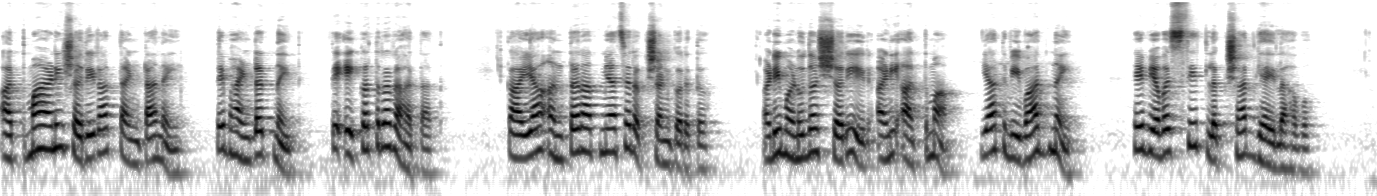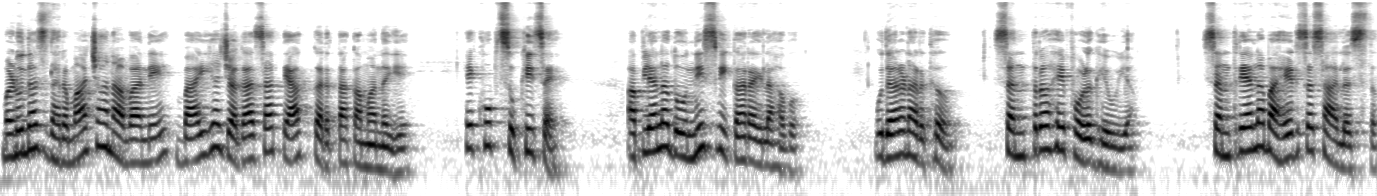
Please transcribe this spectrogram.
आत्मा आणि शरीरात तंटा नाही ते भांडत नाहीत ते एकत्र राहतात. काया अंतरात्म्याचं रक्षण करतं. आणि म्हणूनच शरीर आणि आत्मा यात विवाद नाही हे व्यवस्थित लक्षात घ्यायला हवं. म्हणूनच धर्माच्या नावाने बाह्य जगाचा त्याग करता कामा नये. हे खूप चुकीचं आहे. आपल्याला दोन्ही स्वीकारायला हवं. उदाहरणार्थ संत्र हे फळ घेऊया. संत्र्याला बाहेरचं साल असतं.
